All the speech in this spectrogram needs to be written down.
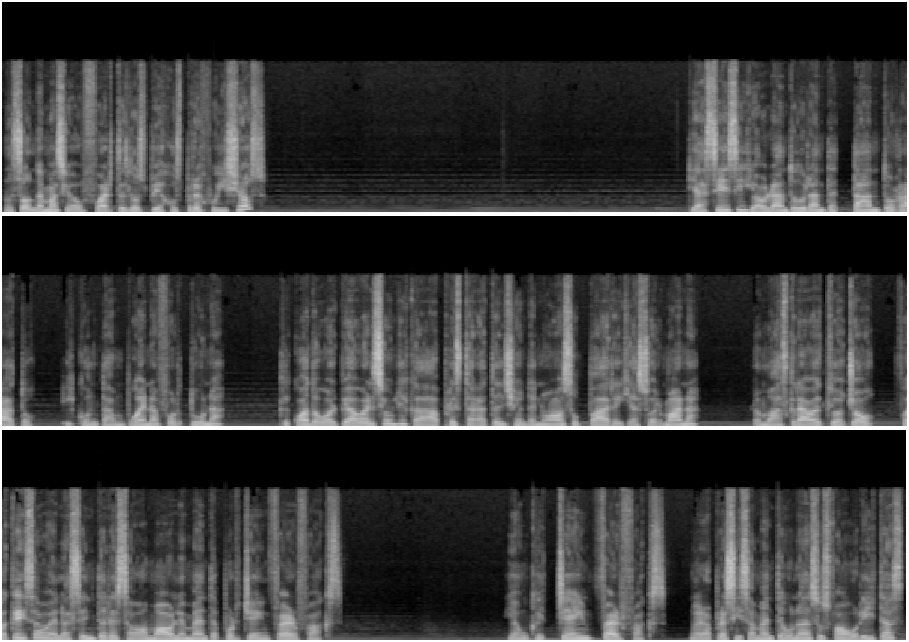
¿No son demasiado fuertes los viejos prejuicios? Y así siguió hablando durante tanto rato y con tan buena fortuna que cuando volvió a verse obligada a prestar atención de nuevo a su padre y a su hermana, lo más grave que oyó fue que Isabela se interesaba amablemente por Jane Fairfax. Y aunque Jane Fairfax no era precisamente una de sus favoritas,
